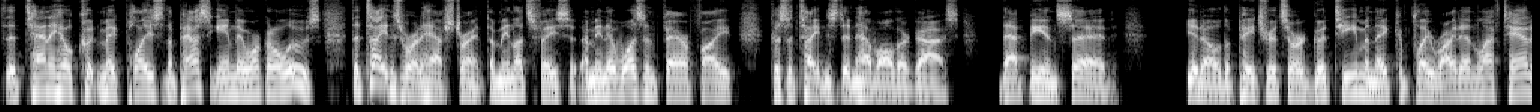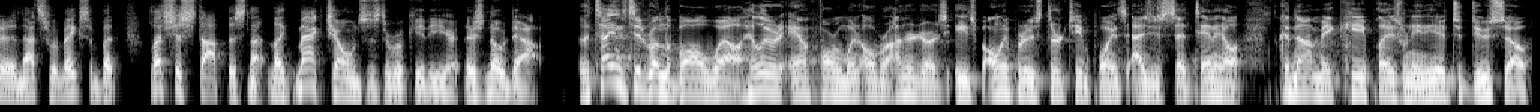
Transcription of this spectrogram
the Tannehill couldn't make plays in the passing game, they weren't going to lose. The Titans were at half strength. I mean, let's face it. I mean, it wasn't fair fight because the Titans didn't have all their guys. That being said, you know, the Patriots are a good team and they can play right and left handed, and that's what makes them. But let's just stop this. Not like Mac Jones is the rookie of the year. There's no doubt. The Titans did run the ball well. Hilliard and Foreman went over 100 yards each, but only produced 13 points. As you said, Tannehill could not make key plays when he needed to do so.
